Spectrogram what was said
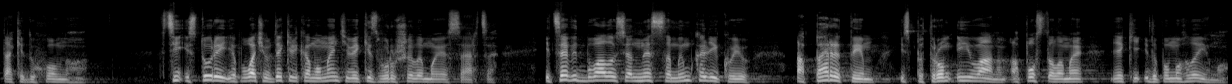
так і духовного? В цій історії я побачив декілька моментів, які зворушили моє серце. І це відбувалося не з самим калікою, а перед тим із Петром і Іваном, апостолами, які і допомогли йому.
